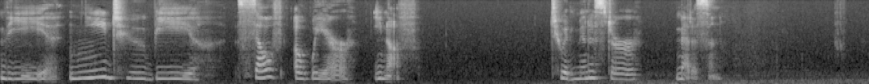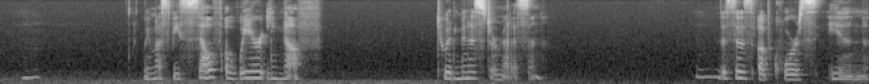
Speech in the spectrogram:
the need to be self aware enough to administer medicine. Mm-hmm. We must be self aware enough to administer medicine. This is, of course, in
